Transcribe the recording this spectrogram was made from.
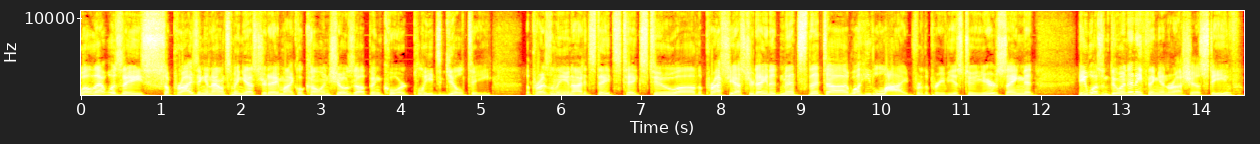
Well, that was a surprising announcement yesterday. Michael Cohen shows up in court, pleads guilty. The President of the United States takes to uh, the press yesterday and admits that, uh, well, he lied for the previous two years, saying that he wasn't doing anything in Russia, Steve.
